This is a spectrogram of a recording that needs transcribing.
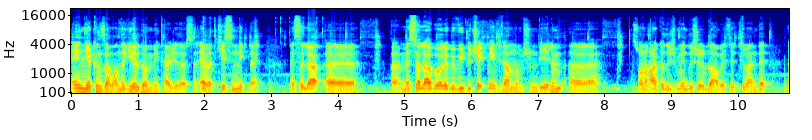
en yakın zamanda geri dönmeyi tercih edersin. Evet kesinlikle. Mesela e, e, mesela böyle bir video çekmeyi planlamışım diyelim. E, sonra arkadaşım beni dışarı davet etti. Ben de "E,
